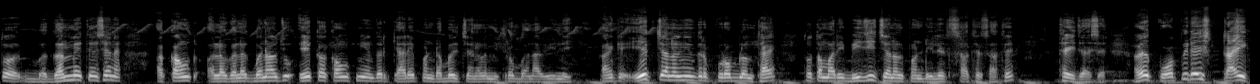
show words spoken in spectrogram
તો ગમે તે છે ને અકાઉન્ટ અલગ અલગ બનાવજો. એક અકાઉન્ટની અંદર ક્યારેય પણ ડબલ ચેનલ મિત્રો બનાવી નહીં. કારણ કે એક ચેનલની અંદર પ્રોબ્લેમ થાય, તો તમારી બીજી ચેનલ પણ ડિલેટ સાથે સાથે થઈ જશે. હવે કોપીરાઇટ સ્ટ્રાઇક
